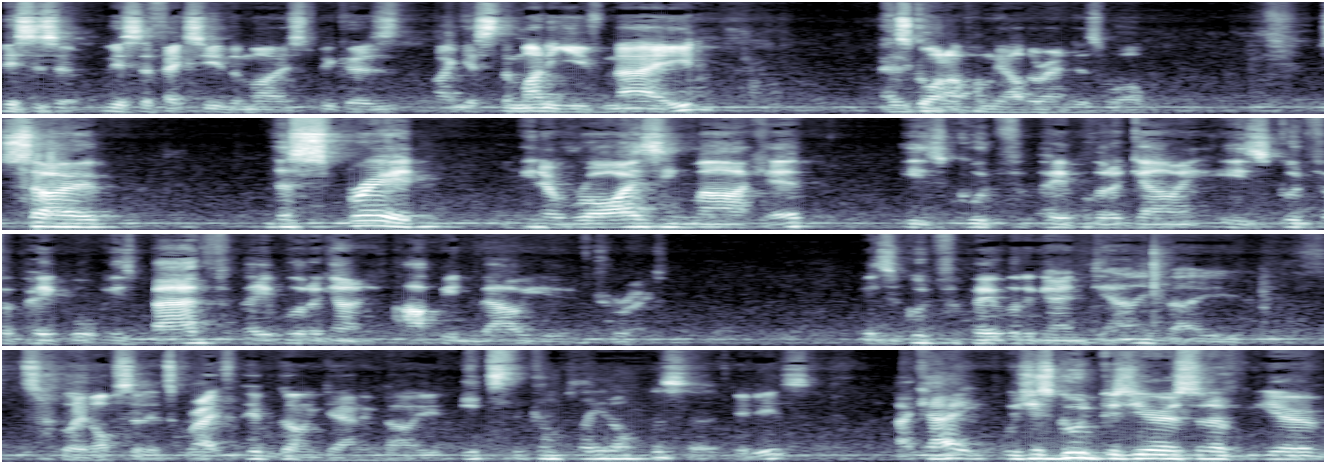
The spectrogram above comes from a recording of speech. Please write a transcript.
This is this affects you the most because I guess the money you've made has gone up on the other end as well. So the spread in a rising market is good for people that are going, is good for people, is bad for people that are going up in value. Correct. It's good for people that are going down in value. It's the complete opposite. It's great for people going down in value. It's the complete opposite. It is. okay which is good because you're a sort of you're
